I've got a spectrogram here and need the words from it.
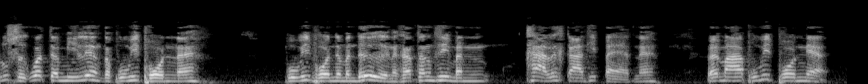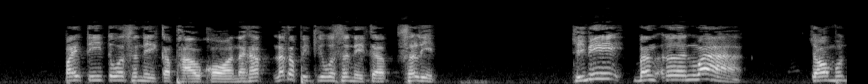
รู้สึกว่าจะมีเรื่องกับภูมิพลนะ ภูมิพลเนี่ยมันดื้อนะครับ ทั้งที่มันฆ่ารัชกาลที่แปดนะ ไปมาภูมิพลเนี่ย ไปตีตัวสนิทกับเผ่าก่อนนะครับ แล้วก็ไปตีตัวสนิทกับสลิดทีนี้บังเอิญว่าจอมพล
